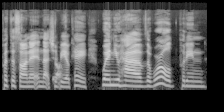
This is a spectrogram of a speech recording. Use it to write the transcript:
put this on it and that should yeah. be okay. When you have the world putting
